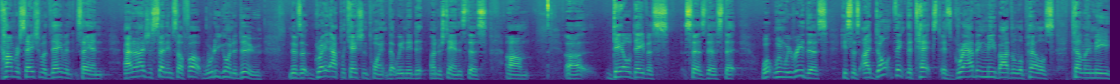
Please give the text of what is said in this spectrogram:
conversation with David saying, Adonijah set himself up. What are you going to do? There's a great application point that we need to understand. It's this. Um, uh, Dale Davis says this that when we read this, he says, I don't think the text is grabbing me by the lapels, telling me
